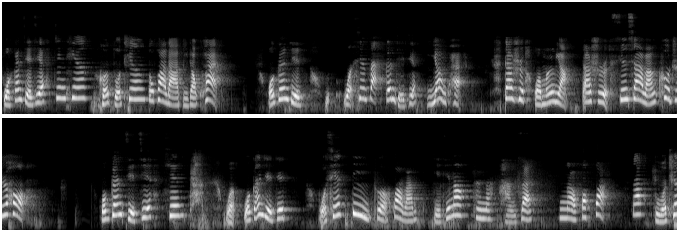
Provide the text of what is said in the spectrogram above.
我跟姐姐今天和昨天都画的比较快，我跟姐，我现在跟姐姐一样快，但是我们俩，但是先下完课之后，我跟姐姐先，我我跟姐姐，我先第一个画完。姐姐呢，在那还在那画画。那昨天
